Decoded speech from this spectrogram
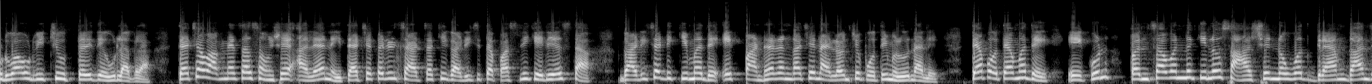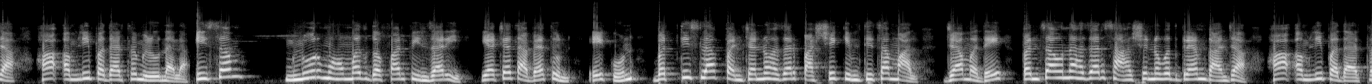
उडवा उडवीची उत्तरे देऊ लागला. त्याच्या वागण्याचा संशय आल्याने त्याच्याकडील चारचाकी गाडीची तपासणी केली असता गाडीच्या डिक्कीमध्ये एक पांढऱ्या रंगाचे नायलॉनचे पोते मिळून आले. त्या पोत्यामध्ये एकूण पंचावन्न किलो सहाशे नव्वद ग्रॅम गांजा हा अंमली पदार्थ मिळून आला. इसम नूर मोहम्मद गफार पिंजारी याच्या ताब्यातून एकूण बत्तीस लाख पंच्याण्णव हजार पाचशे किमतीचा माल ज्यामध्ये पंचावन्न हजार सहाशे नव्वद ग्रॅम गांजा हा अंमली पदार्थ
